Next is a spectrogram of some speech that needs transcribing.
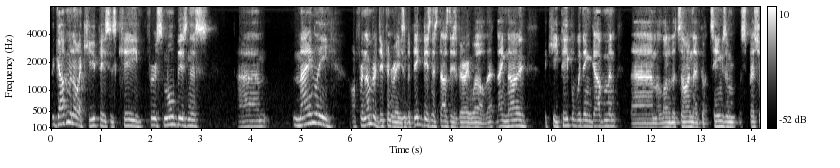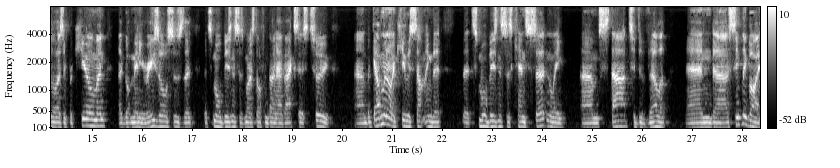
the government IQ piece is key for a small business, um, mainly for a number of different reasons. But big business does this very well. They know the key people within government. Um, a lot of the time, they've got teams specialised in procurement. They've got many resources that, that small businesses most often don't have access to. Um, but government IQ is something that that small businesses can certainly um, start to develop and uh, simply by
